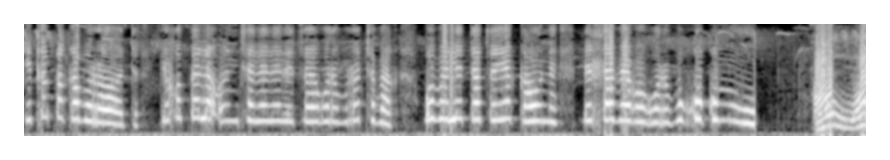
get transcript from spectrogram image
ke tlapa ka borotho ke gopela o ntšhelele letswae gore borotho baka bo be le tatso ya kaone le tlhabego gore bo kgokomoo aowa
